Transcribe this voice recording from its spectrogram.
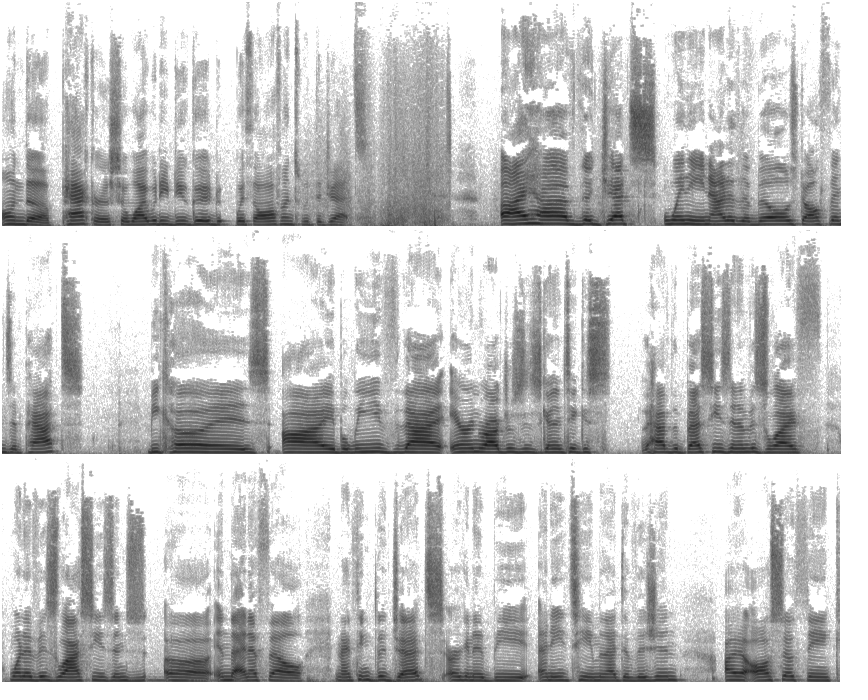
on the Packers, so why would he do good with the offense with the Jets? I have the Jets winning out of the Bills, Dolphins, and Pats because I believe that Aaron Rodgers is going to take his, have the best season of his life, one of his last seasons uh, in the NFL, and I think the Jets are going to beat any team in that division. I also think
